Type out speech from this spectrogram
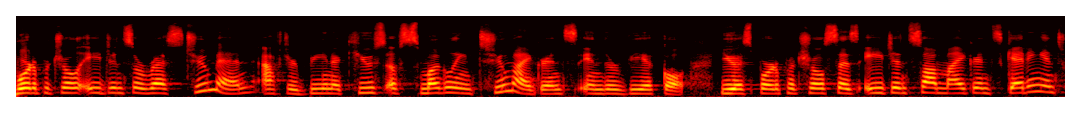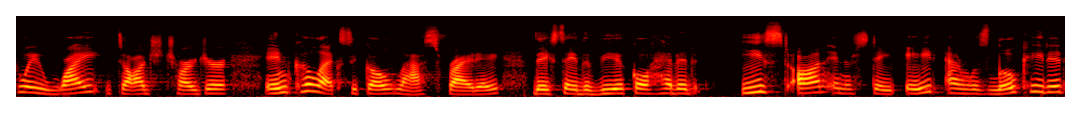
Border Patrol agents arrest two men after being accused of smuggling two migrants in their vehicle. U.S. Border Patrol says agents saw migrants getting into a white Dodge Charger in Calexico last Friday. They say the vehicle headed east on Interstate 8 and was located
